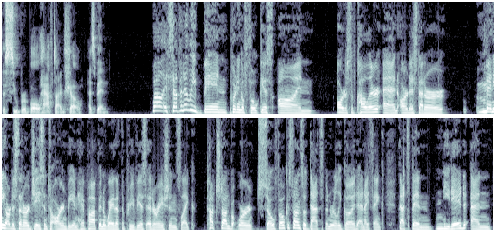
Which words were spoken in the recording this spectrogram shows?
the Super Bowl halftime show has been? Well, it's definitely been putting a focus on artists of color and artists that are many artists that are adjacent to R&B and hip hop in a way that the previous iterations like touched on but weren't so focused on. So that's been really good and i think that's been needed and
